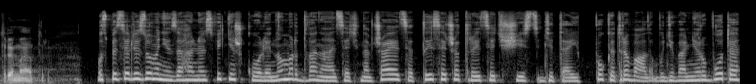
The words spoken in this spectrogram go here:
3 метри. У спеціалізованій загальноосвітній школі номер 12 навчається 1036 дітей. Поки тривали будівельні роботи,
